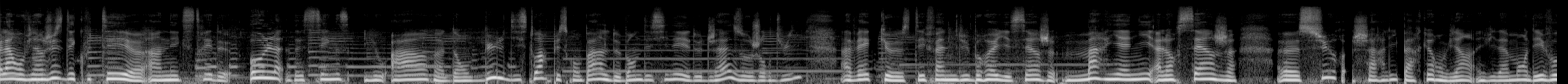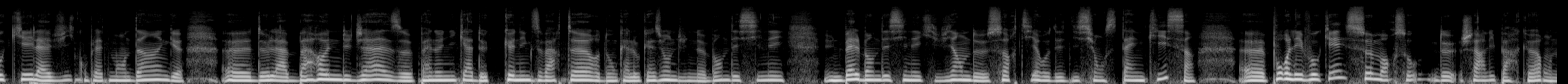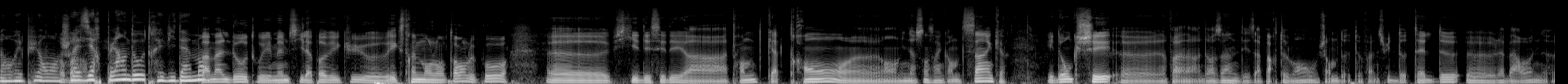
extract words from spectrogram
Voilà, on vient juste d'écouter euh, un extrait de All the Things You Are dans Bulle d'Histoire, puisqu'on parle de bande dessinée et de jazz aujourd'hui, avec euh, Stéphane Dubreuil et Serge Mariani. Alors Serge, euh, sur Charlie Parker, on vient évidemment d'évoquer la vie complètement dingue de la baronne du jazz, Panonica de Königswarter, donc à l'occasion d'une bande dessinée, une belle bande dessinée qui vient de sortir aux éditions Steinkiss. pour l'évoquer, ce morceau de Charlie Parker. On aurait pu en oh, bah. choisir plein d'autres, évidemment. Pas mal d'autres, oui, même s'il n'a pas vécu euh, extrêmement longtemps, le pauvre, euh, puisqu'il est décédé à 34 ans euh, en 1955. Et donc chez, enfin, dans un des appartements, chambre de, enfin, suite d'hôtel de la baronne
